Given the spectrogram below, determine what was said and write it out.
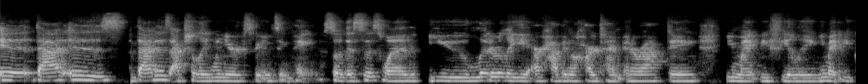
it, that is that is actually when you're experiencing pain so this is when you literally are having a hard time interacting you might be feeling you might be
